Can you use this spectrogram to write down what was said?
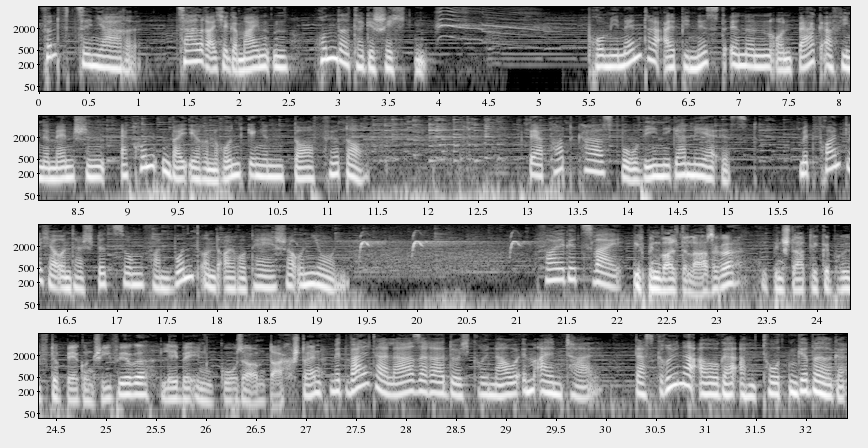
15 Jahre, zahlreiche Gemeinden, hunderte Geschichten. Prominente Alpinistinnen und bergaffine Menschen erkunden bei ihren Rundgängen Dorf für Dorf. Der Podcast, wo weniger mehr ist. Mit freundlicher Unterstützung von Bund und Europäischer Union. Folge 2. Ich bin Walter Laserer, ich bin staatlich geprüfter Berg- und Skiführer, lebe in Gosa am Dachstein. Mit Walter Laserer durch Grünau im Almtal. Das grüne Auge am Toten Gebirge.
